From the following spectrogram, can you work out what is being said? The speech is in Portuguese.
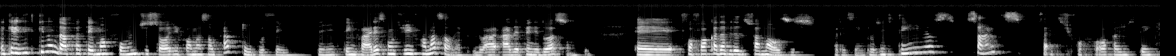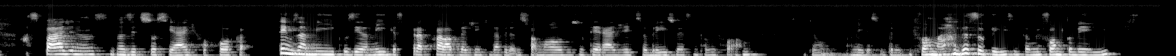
Eu acredito que não dá para ter uma fonte só de informação para tudo, assim. A gente tem várias fontes de informação, né? A, a depender do assunto. É, fofoca da vida dos famosos, por exemplo. A gente tem nos sites, sites de fofoca, a gente tem as páginas nas redes sociais de fofoca. Tem os amigos e amigas para falar para a gente da vida dos famosos, interagir sobre isso, é assim que eu me informo. Então, amigas super informadas sobre isso, então me informo também aí.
